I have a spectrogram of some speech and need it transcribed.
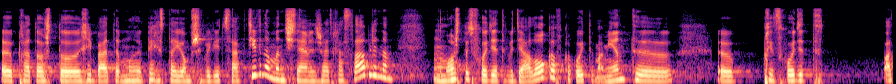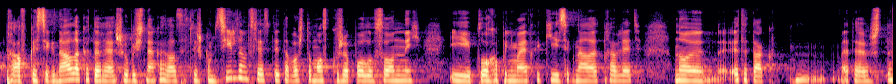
э, про то, что, ребята, мы перестаем шевелиться активно, мы начинаем лежать расслабленно. Может быть, в ходе этого диалога в какой-то момент происходит отправка сигнала, который ошибочно оказался слишком сильным вследствие того, что мозг уже полусонный и плохо понимает, какие сигналы отправлять. Но это так. Это что?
